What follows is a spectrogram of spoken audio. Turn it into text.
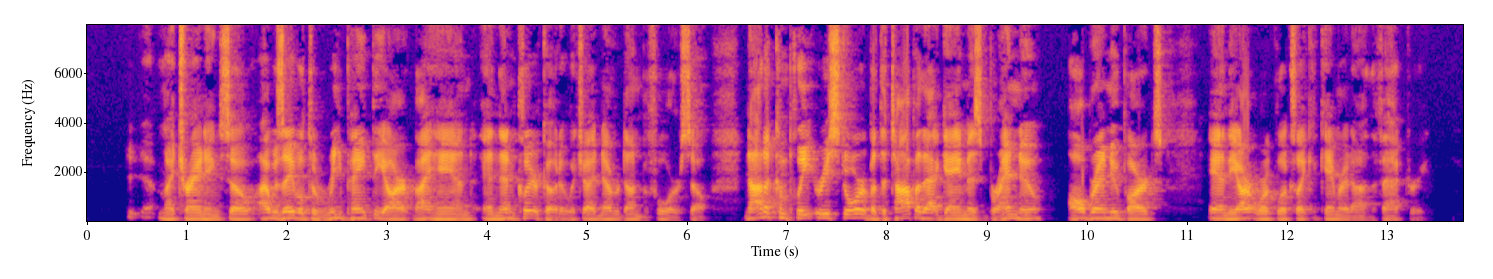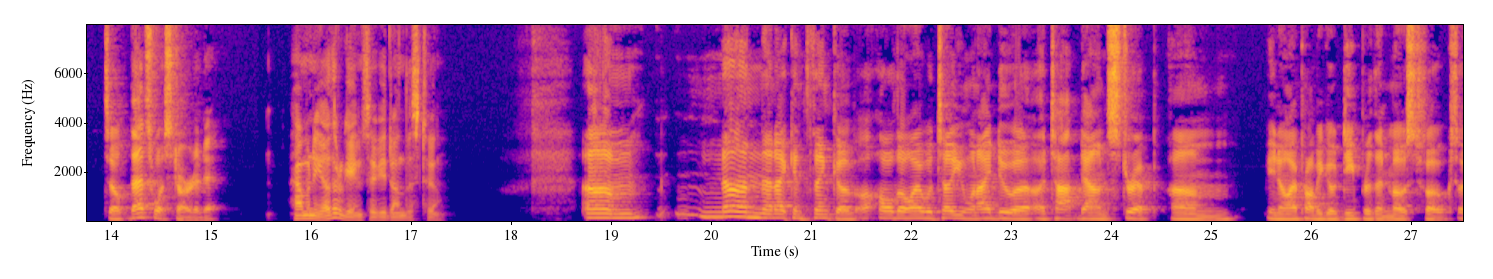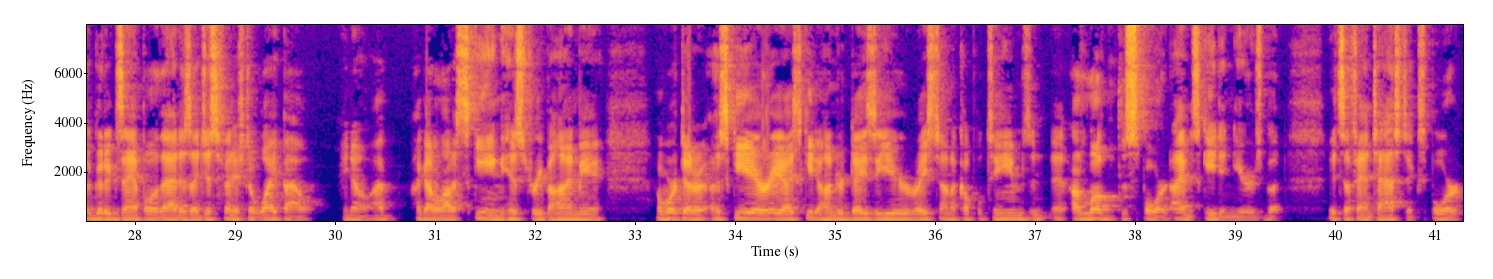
my training. So I was able to repaint the art by hand and then clear coat it, which I'd never done before. So not a complete restore, but the top of that game is brand new, all brand new parts, and the artwork looks like it came right out of the factory. So that's what started it. How many other games have you done this to? Um, none that I can think of. Although I will tell you, when I do a, a top-down strip, um, you know, I probably go deeper than most folks. A good example of that is I just finished a Wipeout. You know, I I got a lot of skiing history behind me. I worked at a, a ski area. I skied 100 days a year, raced on a couple teams, and I loved the sport. I haven't skied in years, but it's a fantastic sport.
